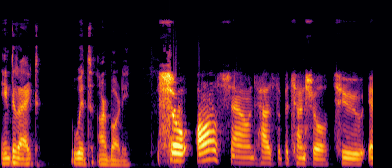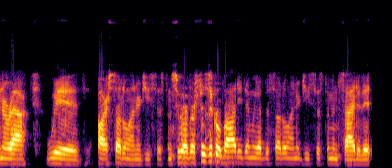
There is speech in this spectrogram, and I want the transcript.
interact with our body so all sound has the potential to interact with our subtle energy system. So we have our physical body, then we have the subtle energy system inside of it.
